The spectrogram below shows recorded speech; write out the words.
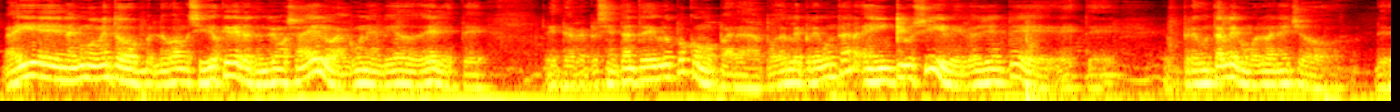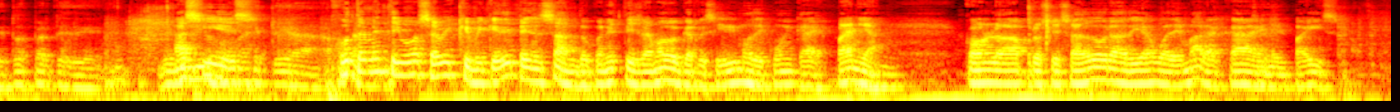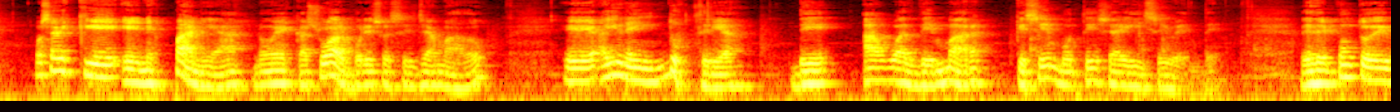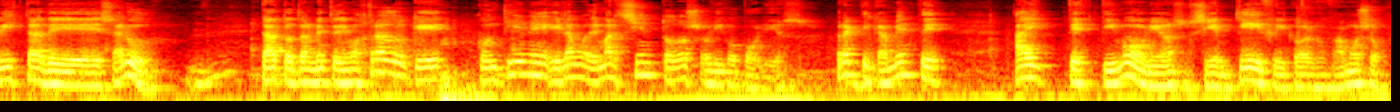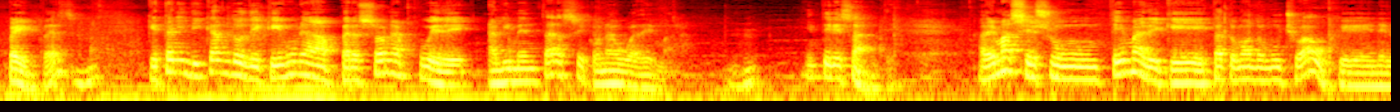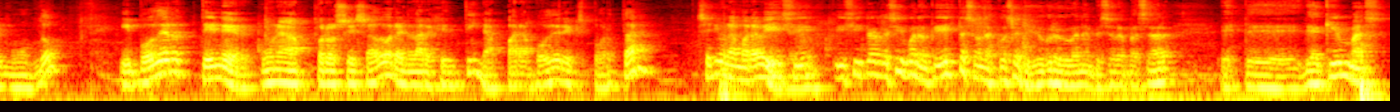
ahí en algún momento, lo vamos, si Dios quiere, lo tendremos a él o a algún enviado de él, este, este representante del grupo, como para poderle preguntar, e inclusive el oyente, este, preguntarle como lo han hecho desde todas partes de, Así es. Este, Justamente vos sabés que me quedé pensando con este llamado que recibimos de Cuenca, España, con la procesadora de agua de mar acá en el país. Vos sabés que en España, no es casual, por eso es el llamado, eh, hay una industria de agua de mar que se embotella y se vende. Desde el punto de vista de salud, está totalmente demostrado que contiene el agua de mar 102 oligopolios. Prácticamente hay testimonios científicos, los famosos papers, que están indicando de que una persona puede alimentarse con agua de mar. Interesante. Además es un tema de que está tomando mucho auge en el mundo y poder tener una procesadora en la Argentina para poder exportar sería una maravilla. Y sí, y sí, claro que sí. Bueno, que estas son las cosas que yo creo que van a empezar a pasar este, de aquí en más.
